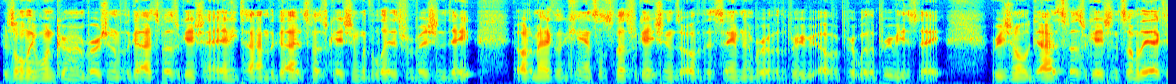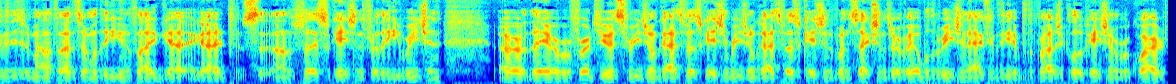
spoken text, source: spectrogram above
There's only one current version of the guide specification at any time. The guide specification with the latest revision date automatically cancels specifications of the same number of the previ- of a, with a previous date. Regional guide specifications. Some of the activities are modified. Some of the unified guide, uh, specifications for the region or they are referred to as regional guide specification. Regional guide specifications, when sections are available, the region activity of the project location are required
